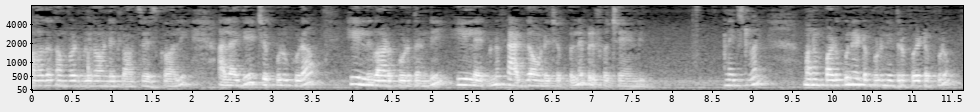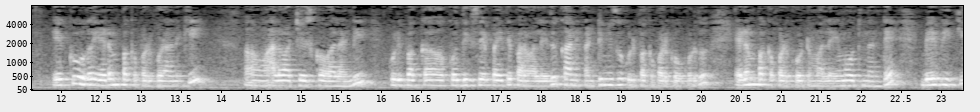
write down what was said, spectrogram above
బాగా కంఫర్టబుల్గా ఉండే క్లాత్స్ వేసుకోవాలి. అలాగే చెప్పులు కూడా హీల్ వాడకూడదండి. హీల్ లేకుండా ఫ్లాట్గా ఉండే చెప్పుల్ని ప్రిఫర్ చేయండి. నెక్స్ట్ వన్ మనం పడుకునేటప్పుడు నిద్రపోయేటప్పుడు ఎక్కువగా ఎడం పక్క పడుకోవడానికి అలవాటు చేసుకోవాలండి. కుడి పక్క కొద్దిసేపు అయితే పర్వాలేదు కానీ కంటిన్యూస్గా కుడి పక్క పడుకోకూడదు. ఎడం పక్క పడుకోవటం వల్ల ఏమవుతుందంటే బేబీకి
